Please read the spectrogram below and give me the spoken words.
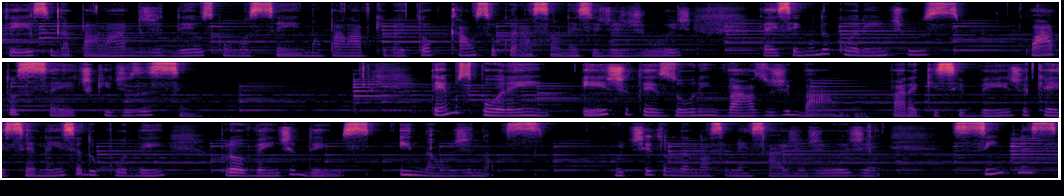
texto da palavra de Deus com você, uma palavra que vai tocar o seu coração nesse dia de hoje. Está em 2 Coríntios 4, 7, que diz assim. Temos, porém, este tesouro em vasos de barro, para que se veja que a excelência do poder provém de Deus e não de nós. O título da nossa mensagem de hoje é Simples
